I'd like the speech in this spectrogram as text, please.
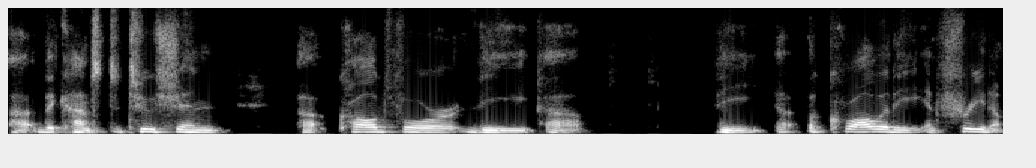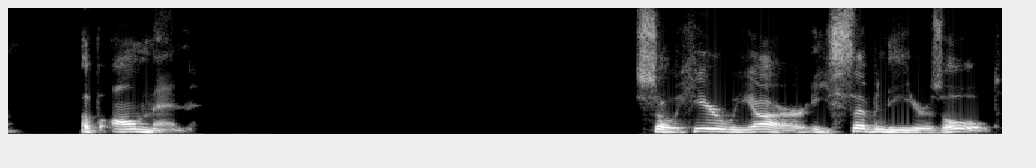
uh, the Constitution uh, called for the uh, the uh, equality and freedom of all men. So here we are, he's 70 years old,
